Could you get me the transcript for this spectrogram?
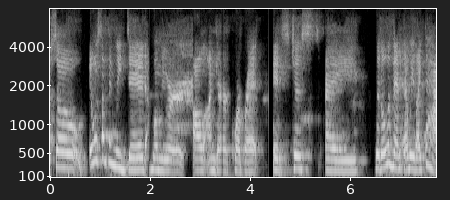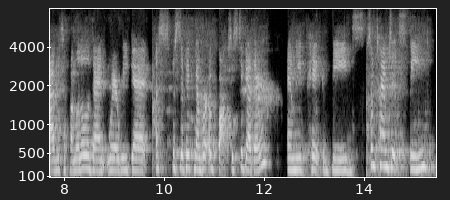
So it was something we did when we were all under corporate. It's just a little event that we like to have. It's a fun little event where we get a specific number of boxes together and we pick beads. Sometimes it's themed.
